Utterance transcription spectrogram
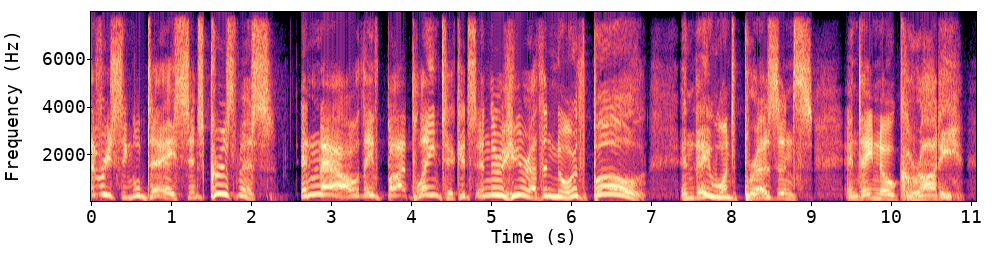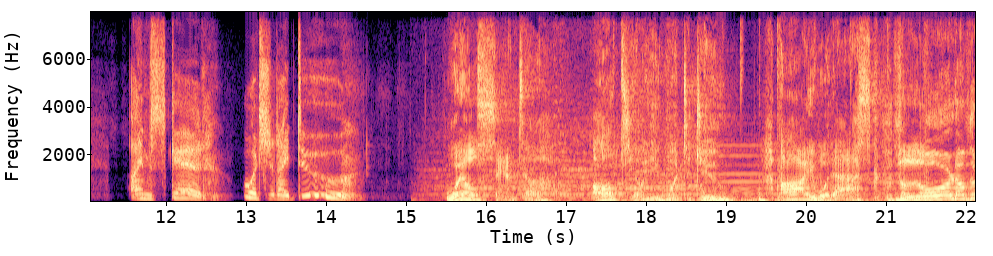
every single day since Christmas. And now they've bought plane tickets and they're here at the North Pole. And they want presents. And they know karate. I'm scared. What should I do? Well, Santa, I'll tell you what to do. I would ask the Lord of the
